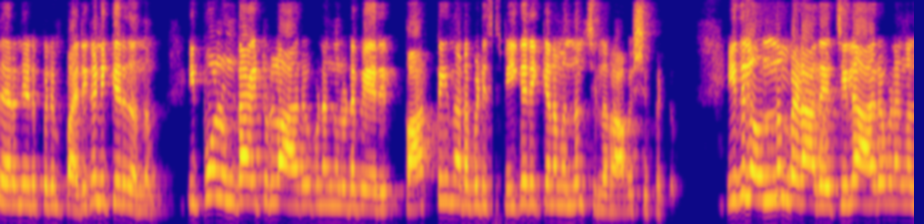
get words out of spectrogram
തെരഞ്ഞെടുപ്പിലും പരിഗണിക്കരുതെന്നും ഇപ്പോൾ ഉണ്ടായിട്ടുള്ള ആരോപണങ്ങളുടെ പേരിൽ പാർട്ടി നടപടി സ്വീകരിക്കണമെന്നും ചിലർ ആവശ്യപ്പെട്ടു. ഇതിലൊന്നും പെടാതെ ചില ആരോപണങ്ങൾ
